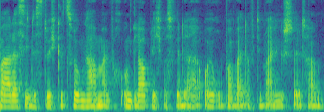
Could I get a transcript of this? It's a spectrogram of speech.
war, dass sie das durchgezogen haben. Einfach unglaublich, was wir da europaweit auf die Beine gestellt haben.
